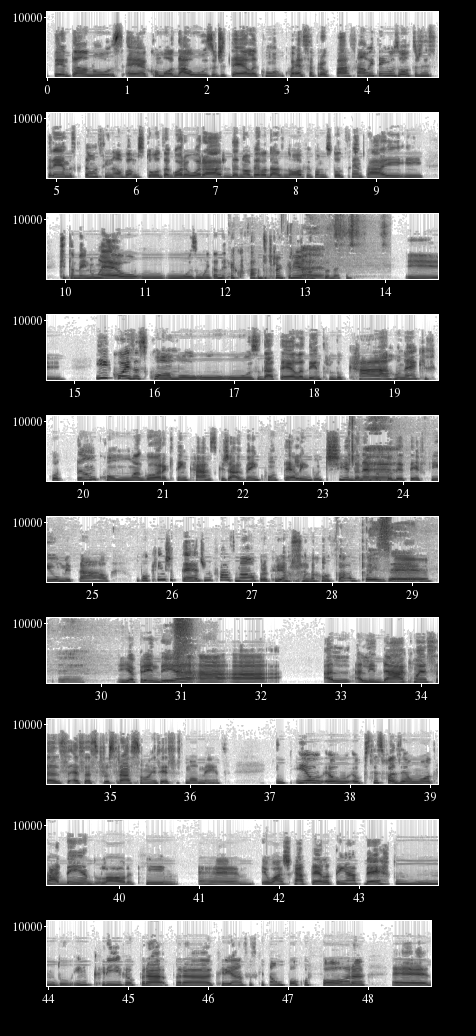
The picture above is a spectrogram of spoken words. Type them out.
tentando é, acomodar o uso de tela com, com essa preocupação e tem os outros extremos que estão assim, não, vamos todos, agora é o horário da novela das nove, vamos todos sentar e, e que também não é um, um uso muito adequado para criança, é. né? E, e coisas como o, o, uso da tela dentro do carro, né? Que ficou tão comum agora que tem carros que já vêm com tela embutida, né? É. Para poder ter filme e tal. Um pouquinho de tédio não faz mal para criança, não, sabe? Pois é. é. é. E aprender a, a, a, a, lidar com essas, essas frustrações e esses momentos. E eu, eu, eu preciso fazer um outro adendo, Laura, que é, eu acho que a tela tem aberto um mundo incrível para crianças que estão um pouco fora é,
